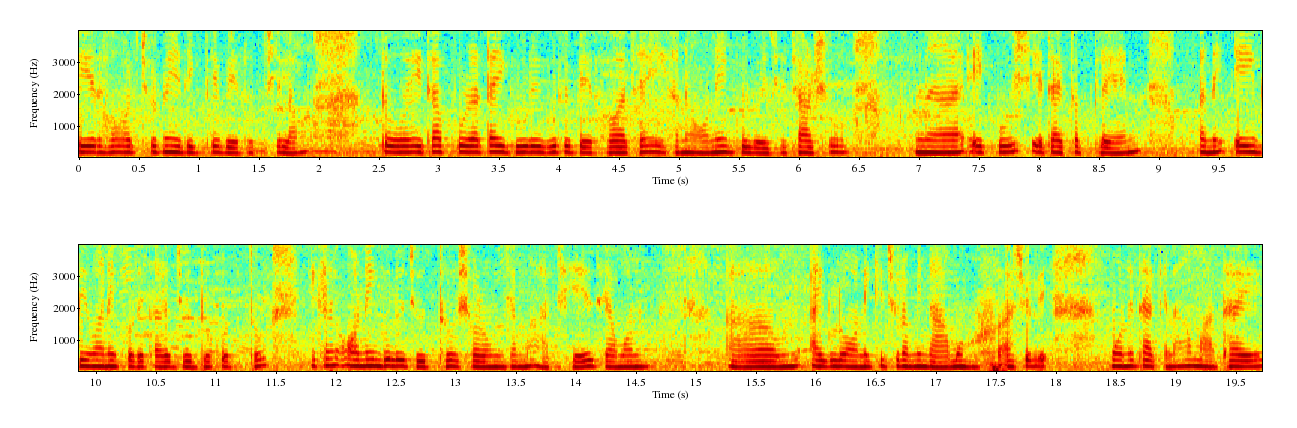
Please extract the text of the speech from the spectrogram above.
বের হওয়ার জন্য এদিক দিয়ে বের হচ্ছিলাম। তো এটা পুরাটাই ঘুরে ঘুরে বের হওয়া যায়। এখানে অনেকগুলো এই যে চারশো একুশ, এটা একটা প্লেন মানে এই বিমানে করে তারা যুদ্ধ করত। এখানে অনেকগুলো যুদ্ধ সরঞ্জাম আছে। যেমন এগুলো অনেক কিছুর আমি নামও আসলে মনে থাকে না, মাথায়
